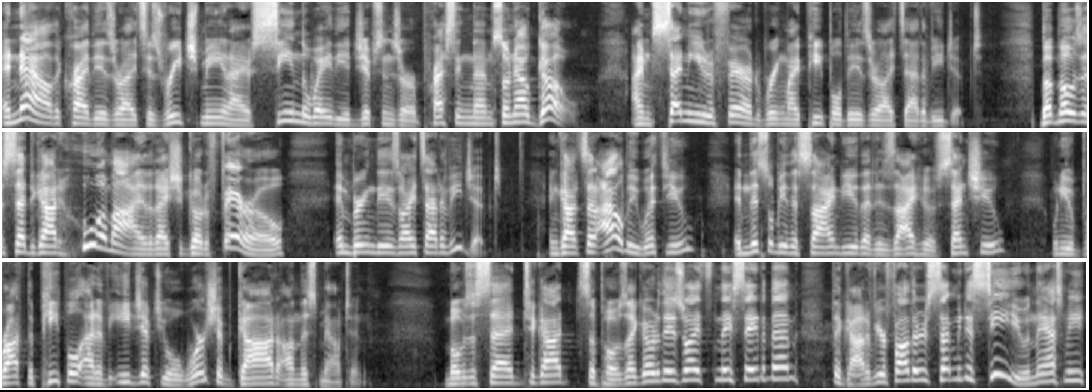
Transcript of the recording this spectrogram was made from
And now the cry of the Israelites has reached me, and I have seen the way the Egyptians are oppressing them. So now go. I'm sending you to Pharaoh to bring my people, the Israelites, out of Egypt. But Moses said to God, Who am I that I should go to Pharaoh and bring the Israelites out of Egypt? And God said, I will be with you, and this will be the sign to you that it is I who have sent you. When you have brought the people out of Egypt, you will worship God on this mountain. Moses said to God, Suppose I go to the Israelites and they say to them, The God of your fathers sent me to see you. And they ask me,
